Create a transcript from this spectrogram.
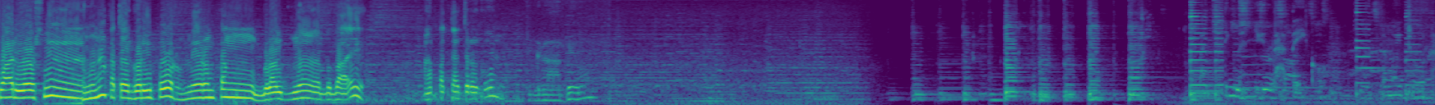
warriors niya, ano na, category 4. Meron pang blonde na babae. Apat na dragon. Grabe oh. Tingnan niyo yung tatay ko. Sa may tsura.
